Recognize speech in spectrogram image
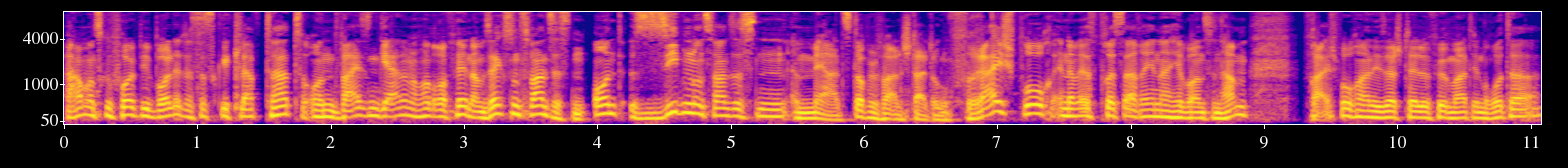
haben uns gefreut, wie Bolle, dass das geklappt hat und weisen gerne nochmal darauf hin. Am 26. und 27. März Doppelveranstaltung. Freispruch in der Westpress Arena hier bei uns in Hamm. Freispruch an dieser Stelle für Martin Rütter.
